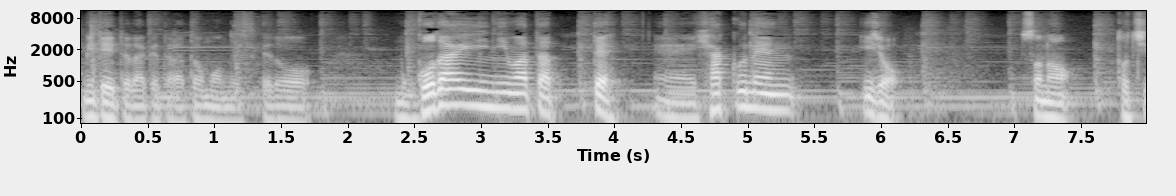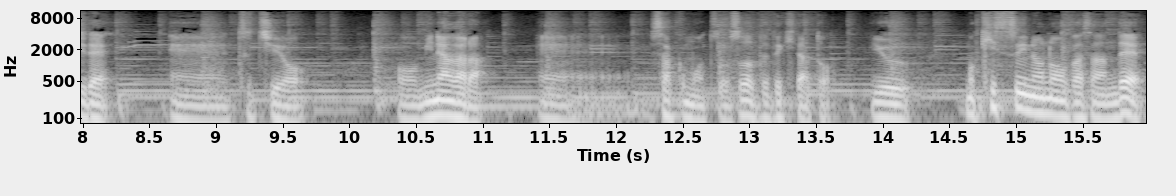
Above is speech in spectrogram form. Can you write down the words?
見ていただけたらと思うんですけどもう5代にわたって、えー、100年以上その土地で、えー、土を見ながら、えー、作物を育ててきたというもう生粋の農家さんで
